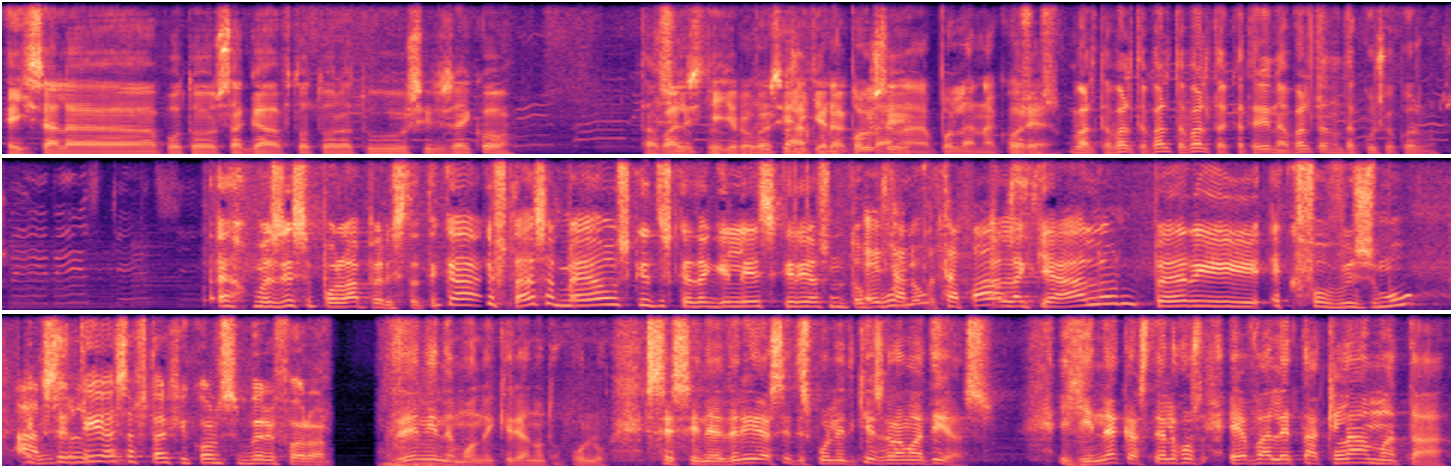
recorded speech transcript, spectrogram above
Έχεις άλλα από το σαγκά αυτό τώρα του Σιριζαϊκό; Τα βάλεις και γύρω Βασίλη και Υπάρχουν Ραγκούση. πολλά να- πολλά να ακούσεις. Ωραία. Βάλτε, βάλτε, βάλτε, βάλτε. Κατερίνα, βάλτε να τα ακούσει ο κόσμος. Έχουμε ζήσει πολλά περιστατικά και φτάσαμε έως και τις καταγγελίες της κυρίας Νουτοπούλου Ε, θα- θα πάω αλλά σε- και άλλων περί εκφοβισμού Α, μισό εξαιτίας λεπτάκι. αυταρχικών συμπεριφορών. Δεν είναι μόνο η κυρία Νοτοπούλου. Σε συνεδρίαση της πολιτικής γραμματείας. Η γυναίκα στέλεχος έβαλε τα κλάματα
